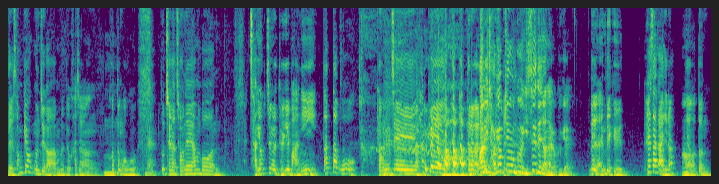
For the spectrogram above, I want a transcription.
네 성격 문제가 아무래도 가장 음. 컸던 거고 네. 또 제가 전에 한번 자격증을 되게 많이 땄다고 경제 학회에 들어갈 때 아니 자격증은 그 있어야 되잖아요, 그게. 네 근데 그 회사가 아니라 그냥 어. 어. 떤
